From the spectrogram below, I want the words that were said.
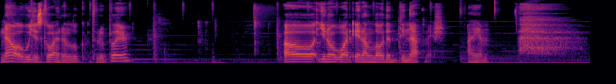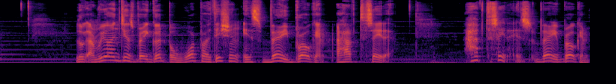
now I will just go ahead and look through the player. Oh, you know what? It unloaded the nav mesh. I am. Look, Unreal Engine is very good, but World Partition is very broken. I have to say that. I have to say that it's very broken.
